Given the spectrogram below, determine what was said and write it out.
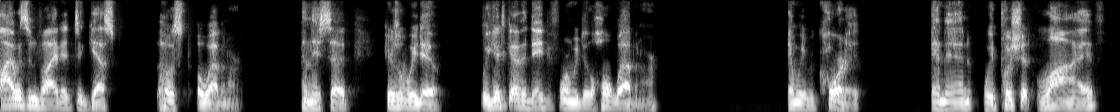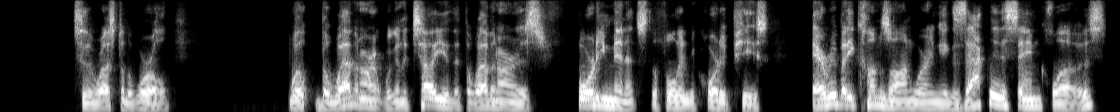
I was invited to guest host a webinar. And they said, here's what we do. We get together the day before and we do the whole webinar and we record it. And then we push it live to the rest of the world. Well, the webinar, we're going to tell you that the webinar is 40 minutes, the fully recorded piece. Everybody comes on wearing exactly the same clothes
